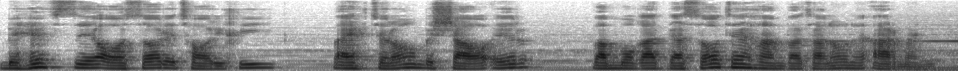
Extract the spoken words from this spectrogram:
به حفظ آثار تاریخی و احترام به شاعر و مقدسات هموطنان ارمنی.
